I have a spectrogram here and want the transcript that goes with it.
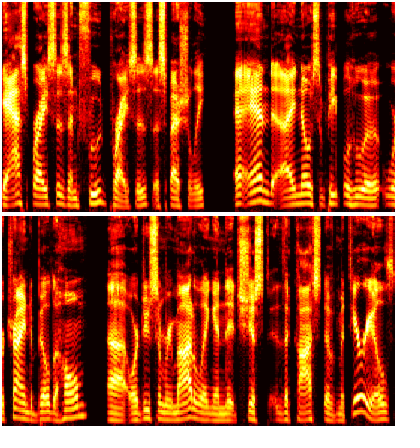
gas prices and food prices, especially, and I know some people who uh, were trying to build a home uh, or do some remodeling, and it's just the cost of materials.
